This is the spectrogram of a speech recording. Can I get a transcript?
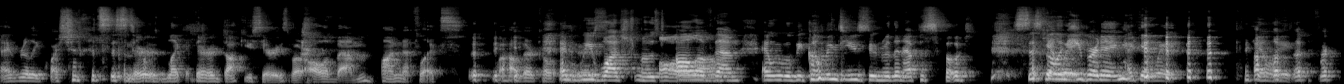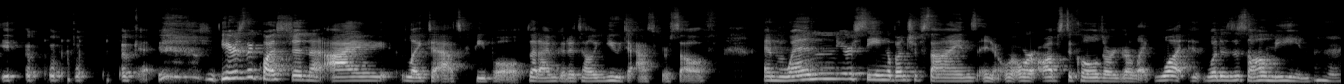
I really question that And system. there like there are docu series about all of them on Netflix. Wow, they're and we watched most all, All of them, and we will be coming to you soon with an episode. Siskel and. Eberting. I can't wait. I can't wait. for you. okay. Here's the question that I like to ask people that I'm going to tell you to ask yourself. And when you're seeing a bunch of signs and, or, or obstacles, or you're like, "What? What does this all mean?" Mhm.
